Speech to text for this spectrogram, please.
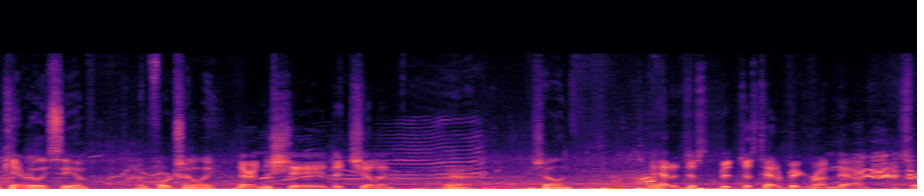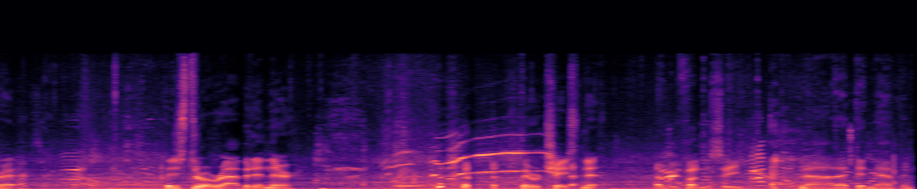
you can't really see them, unfortunately. They're in the shade. They're chilling. Yeah, chilling. They had a just just had a big rundown. That's right. They just threw a rabbit in there. they were chasing it. That'd be fun to see. Nah, that didn't happen.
